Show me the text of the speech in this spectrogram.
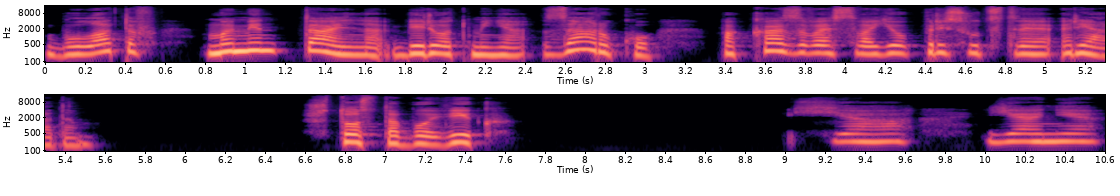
Булатов моментально берет меня за руку, показывая свое присутствие рядом. Что с тобой, Вик? Я... я не...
